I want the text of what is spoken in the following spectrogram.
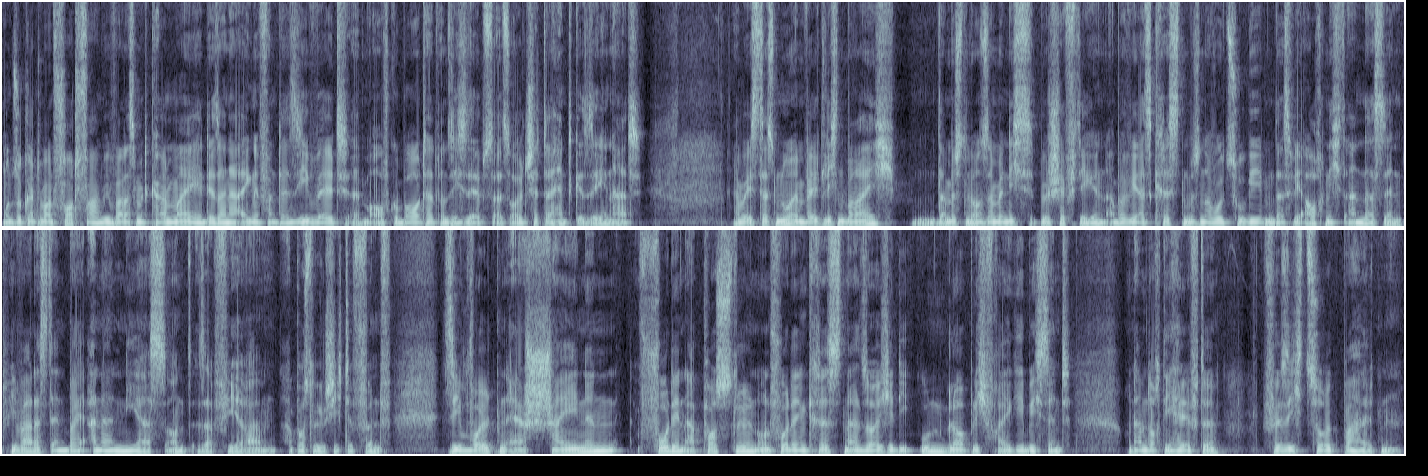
Und so könnte man fortfahren. Wie war das mit Karl May, der seine eigene Fantasiewelt aufgebaut hat und sich selbst als Old Shatterhand gesehen hat? Aber ist das nur im weltlichen Bereich? Da müssen wir uns damit nicht beschäftigen. Aber wir als Christen müssen doch wohl zugeben, dass wir auch nicht anders sind. Wie war das denn bei Ananias und Sapphira? Apostelgeschichte 5. Sie wollten erscheinen vor den Aposteln und vor den Christen als solche, die unglaublich freigebig sind und haben doch die Hälfte für sich zurückbehalten.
